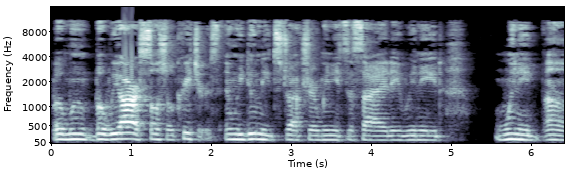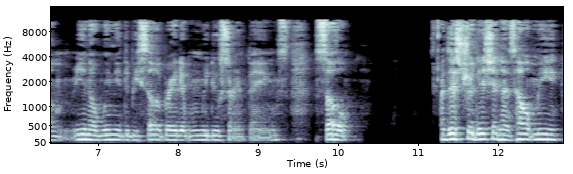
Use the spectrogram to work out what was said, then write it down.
But we, but we are social creatures and we do need structure. We need society. We need, we need, um, you know, we need to be celebrated when we do certain things. So this tradition has helped me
